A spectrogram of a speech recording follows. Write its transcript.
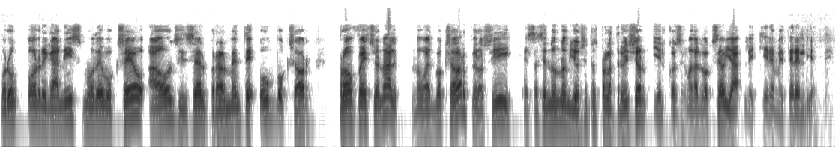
por un organismo de boxeo aún sin ser realmente un boxeador profesional. No es boxeador, pero sí está haciendo unos milloncitos para la televisión y el Consejo Mundial de Boxeo ya le quiere meter el diente.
